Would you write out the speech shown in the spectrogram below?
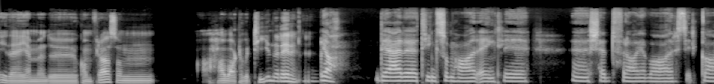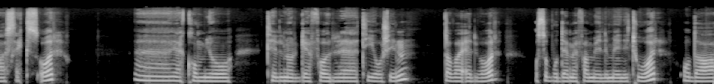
i det hjemmet du kom fra som har vart over tid, eller? Ja, det er eh, ting som har egentlig eh, skjedd fra jeg var ca. seks år. Eh, jeg kom jo til Norge for eh, ti år siden. Da var jeg elleve år, og så bodde jeg med familien min i to år. Og da,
